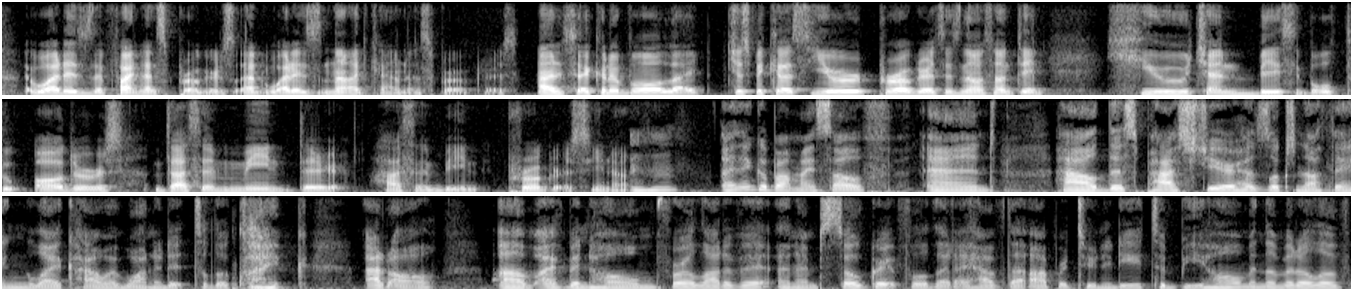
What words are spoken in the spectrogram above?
what is defined as progress and what is not counted as progress? And second of all, like, just because your progress is not something huge and visible to others doesn't mean there hasn't been progress, you know? Mm-hmm. I think about myself and how this past year has looked nothing like how I wanted it to look like at all. Um, I've been home for a lot of it, and I'm so grateful that I have that opportunity to be home in the middle of,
